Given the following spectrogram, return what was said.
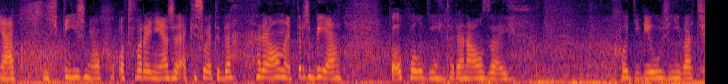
nejakých týždňoch otvorenia, že aké sú aj teda reálne tržby a koľko ľudí teda naozaj chodí využívať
